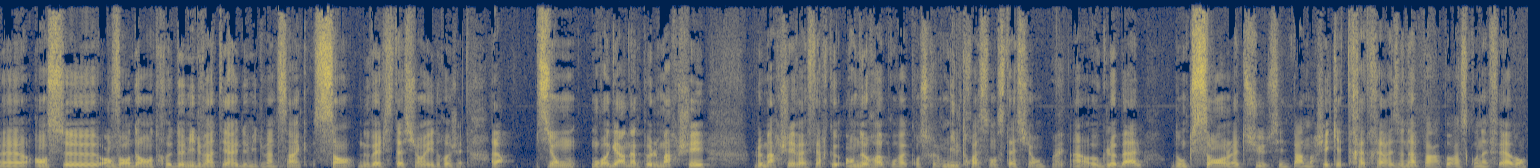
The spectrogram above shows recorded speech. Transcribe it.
euh, en, se, en vendant entre 2021 et 2025 100 nouvelles stations à hydrogène. Alors, si on, regarde un peu le marché, le marché va faire qu'en Europe, on va construire 1300 stations hein, au global. Donc 100 là-dessus, c'est une part de marché qui est très très raisonnable par rapport à ce qu'on a fait avant.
